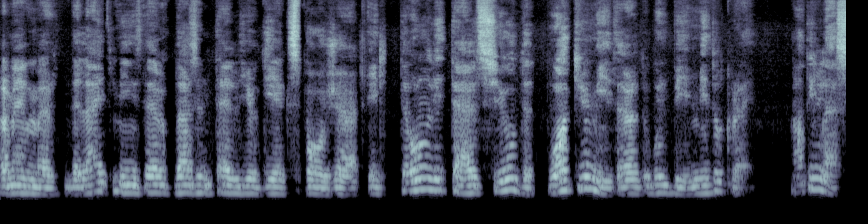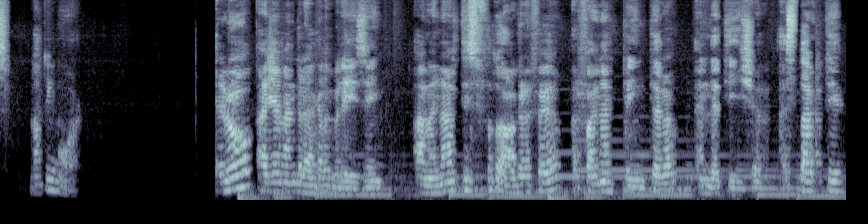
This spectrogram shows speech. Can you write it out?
Remember, the light meter doesn't tell you the exposure. It only tells you that what you metered will be middle gray. Nothing less, nothing more. Hello, I am Andrea Calabresi. I'm an artist photographer, a fine art printer, and a teacher. I started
